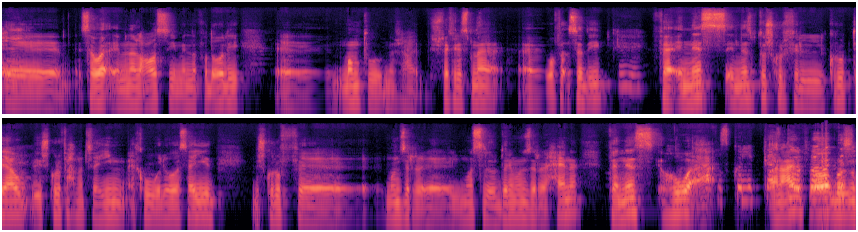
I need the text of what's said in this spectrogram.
آآ سواء منى العاصي، منى فضالي، مامته مش مش فاكر اسمها آآ وفاء صدقي،. فالناس الناس بتشكر في ال crew بتاعه، بيشكروا في أحمد فهيم أخوه اللي هو سيد، بيشكروا في منذر الممثل الأردني منذر ريحانة، فالناس هو حافظ كل أنا وما عارف آه، اتفرجتش ما.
